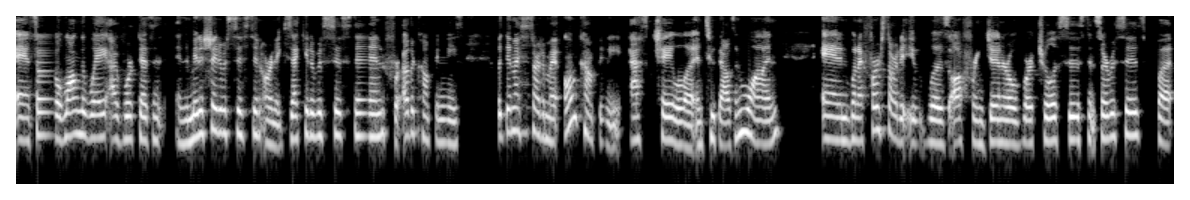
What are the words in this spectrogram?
And so along the way, I've worked as an, an, administrative assistant or an executive assistant for other companies. But then I started my own company, Ask Chela, in 2001. And when I first started, it was offering general virtual assistant services. But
